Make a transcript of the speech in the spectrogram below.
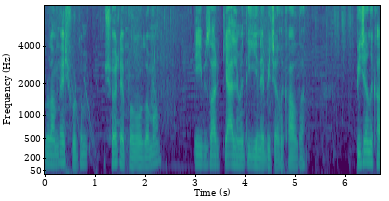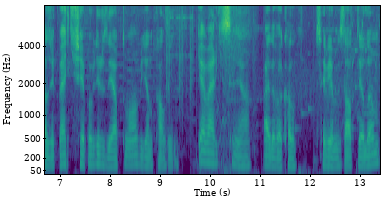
Buradan 5 vurdum. Şöyle yapalım o zaman. İyi bir zar gelmedi yine bir canı kaldı. Bir canı kalacak belki şey yapabiliriz diye yaptım ama bir canı kaldı yine. Geber gitsin ya. Hadi bakalım. Seviyemizi atlayalım.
